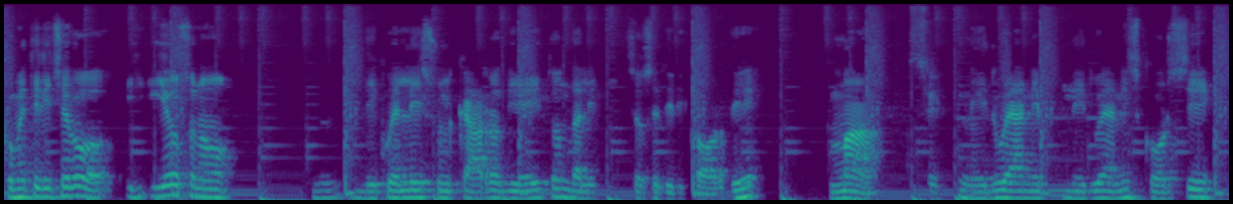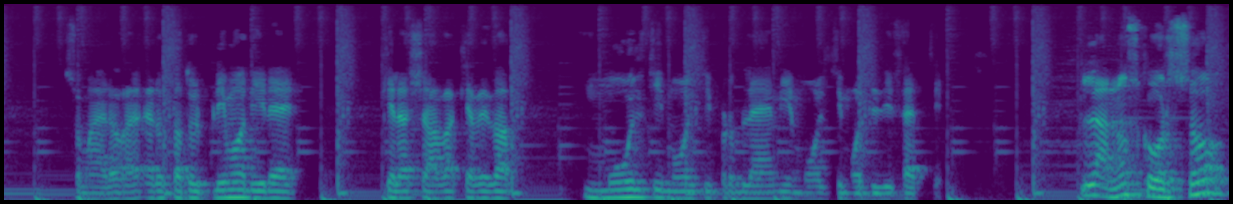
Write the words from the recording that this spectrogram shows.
come ti dicevo, io sono di quelli sul carro di Ayton dall'inizio, se ti ricordi, ma Sì. nei due anni, nei due anni scorsi, insomma, ero, ero stato il primo a dire che lasciava, che aveva molti, molti problemi e molti, molti difetti. L'anno scorso,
